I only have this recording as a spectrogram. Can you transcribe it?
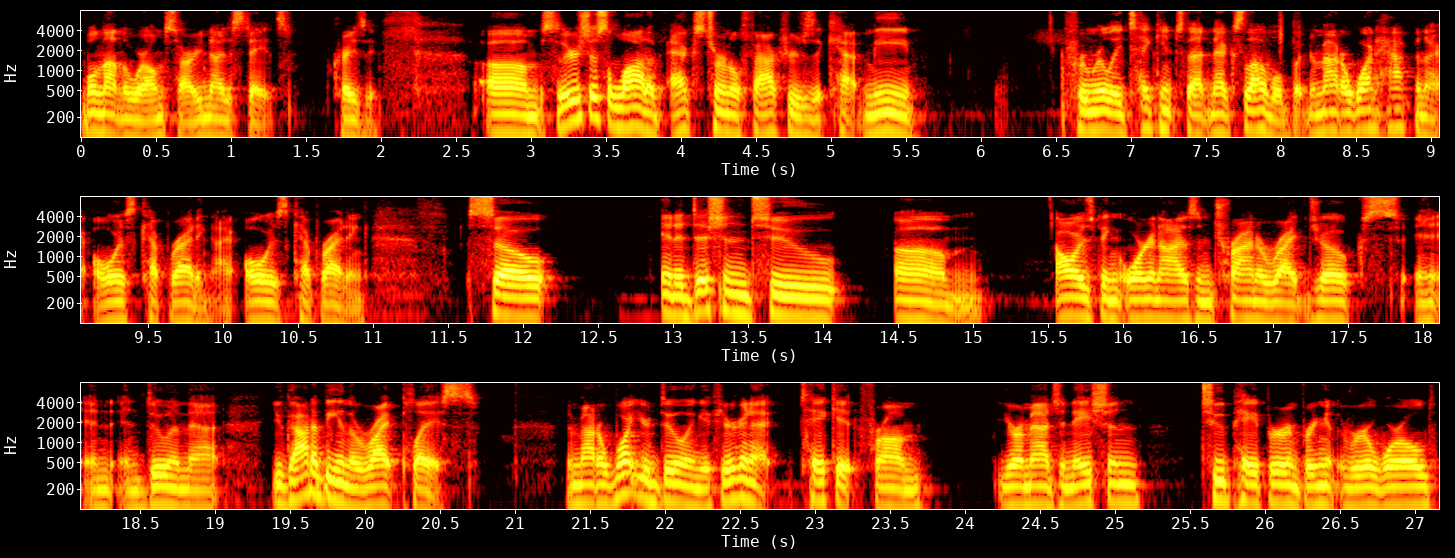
Well, not in the world, I'm sorry, United States. Crazy. Um, so there's just a lot of external factors that kept me from really taking it to that next level. But no matter what happened, I always kept writing. I always kept writing. So, in addition to um, always being organized and trying to write jokes and, and, and doing that, you got to be in the right place. No matter what you're doing, if you're going to take it from your imagination to paper and bring it to the real world,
